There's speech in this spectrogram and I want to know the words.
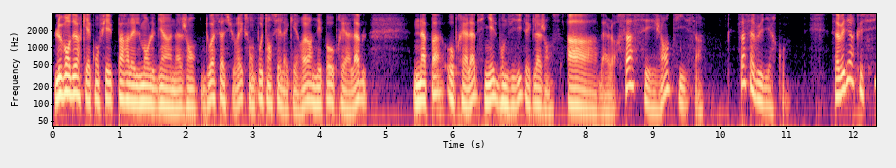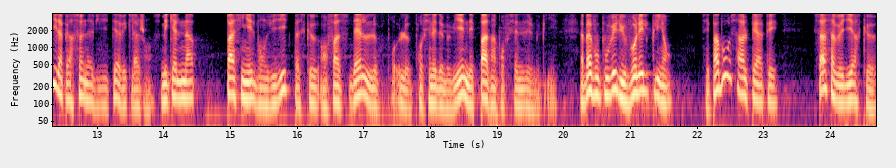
Le vendeur qui a confié parallèlement le bien à un agent doit s'assurer que son potentiel acquéreur n'est pas au préalable n'a pas au préalable signé le bon de visite avec l'agence. Ah, ben alors ça, c'est gentil, ça. Ça, ça veut dire quoi? Ça veut dire que si la personne a visité avec l'agence, mais qu'elle n'a pas signé de bon de visite parce qu'en face d'elle, le, professionnel de l'immobilier n'est pas un professionnel de l'immobilier, eh ben vous pouvez lui voler le client. C'est pas beau ça, le PAP. Ça, ça veut dire que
